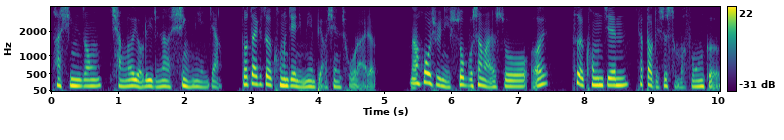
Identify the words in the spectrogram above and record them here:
他心中强而有力的那个信念，这样都在这个空间里面表现出来了。那或许你说不上来说，哎，这个空间它到底是什么风格？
